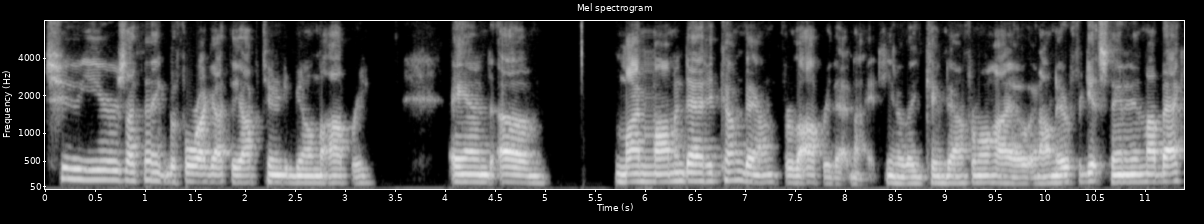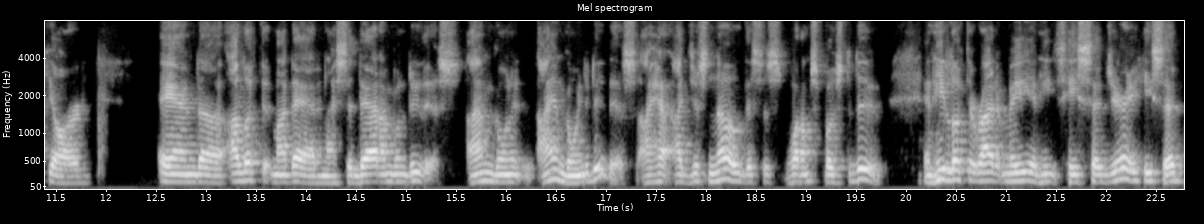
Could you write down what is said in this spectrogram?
two years, I think, before I got the opportunity to be on the Opry. And um, my mom and dad had come down for the Opry that night. You know, they came down from Ohio, and I'll never forget standing in my backyard. And uh, I looked at my dad and I said, "Dad, I'm going to do this. I'm going to. I am going to do this. I ha- I just know this is what I'm supposed to do." And he looked at right at me and he he said, "Jerry," he said,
